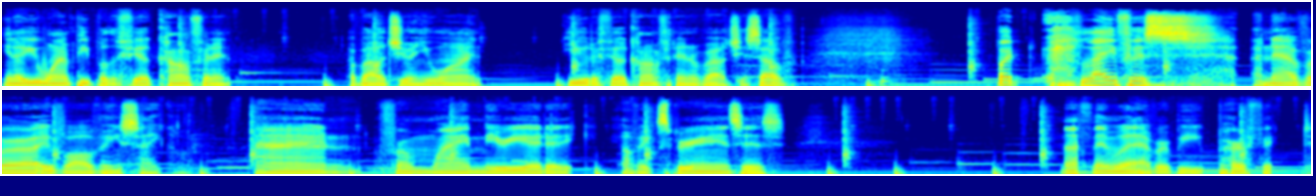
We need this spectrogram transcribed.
You know, you want people to feel confident about you and you want you to feel confident about yourself. But life is an ever evolving cycle. And from my myriad of experiences, nothing will ever be perfect.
